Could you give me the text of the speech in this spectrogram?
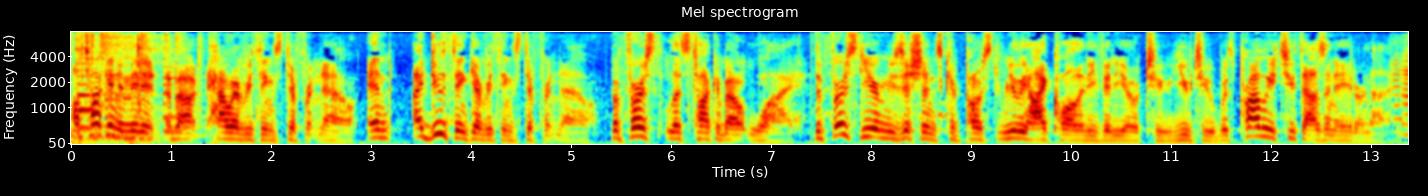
I'll talk in a minute about how everything's different now. And I do think everything's different now. But first, let's talk about why. The first year musicians could post really high quality video to YouTube was probably 2008 or 9.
